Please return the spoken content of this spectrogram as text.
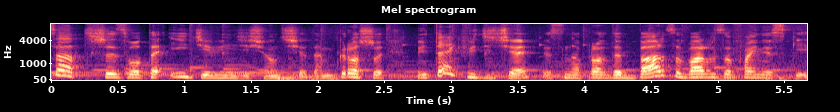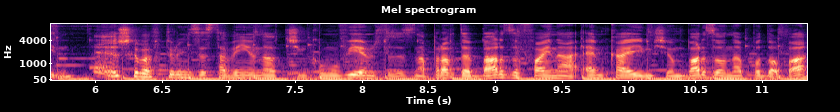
Za 3 zł i 97 groszy. No i tak jak widzicie, jest naprawdę bardzo, bardzo fajny skin. Ja już chyba w którymś zestawieniu na odcinku mówiłem, że to jest naprawdę bardzo fajna MK i mi się bardzo ona podoba.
